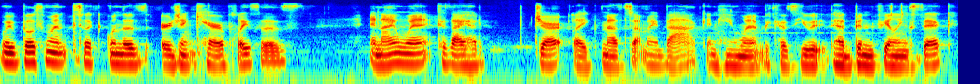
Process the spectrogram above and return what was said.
we both went to like one of those urgent care places. And i went because i had jar- like messed up my back and he went because he had been feeling sick.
